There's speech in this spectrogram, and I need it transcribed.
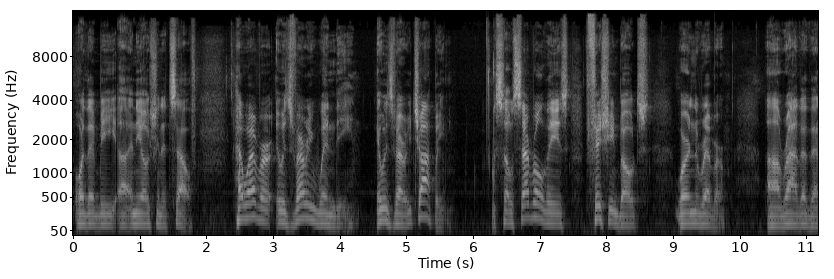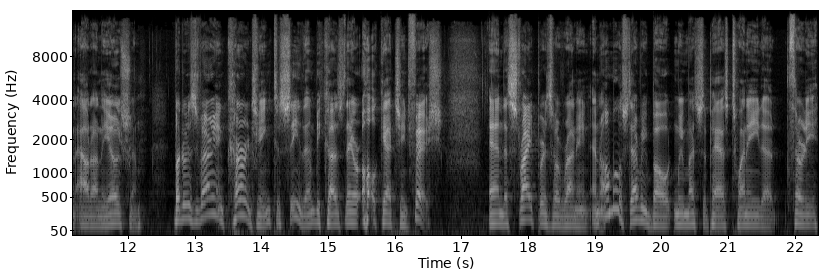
or they'd be uh, in the ocean itself. However, it was very windy. It was very choppy. So several of these fishing boats were in the river uh, rather than out on the ocean. But it was very encouraging to see them because they were all catching fish. And the stripers were running, and almost every boat, we must have passed 20 to 30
